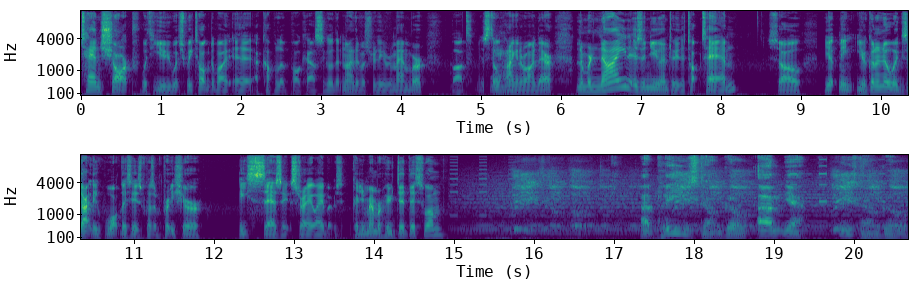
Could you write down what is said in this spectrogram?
10 Sharp with You, which we talked about uh, a couple of podcasts ago that neither of us really remember, but it's still hanging around there. Number 9 is a new entry, the top 10. So, you, I mean, you're going to know exactly what this is because I'm pretty sure he says it straight away. But can you remember who did this one? Please don't go. Uh, please don't go. Um, yeah, please don't go.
